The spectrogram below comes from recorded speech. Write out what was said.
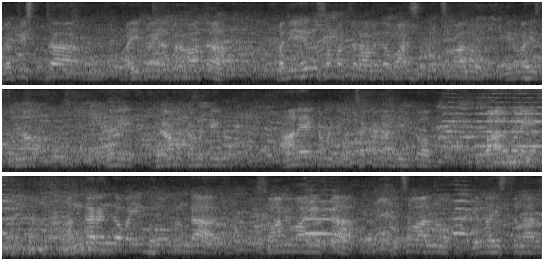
ప్రతిష్ట అయిపోయిన తర్వాత పదిహేను సంవత్సరాలుగా వార్షికోత్సవాలు నిర్వహిస్తున్నాం. మరి గ్రామ కమిటీలు ఆలయ కమిటీలు చక్కగా దీంట్లో పాల్గొని అంగరంగ వైభోగంగా స్వామివారి యొక్క ఉత్సవాలను నిర్వహిస్తున్నారు.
